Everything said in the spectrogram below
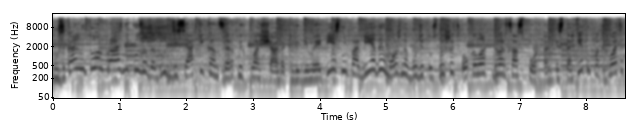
Музыкальный тон празднику зададут десятки концертных площадок. Любимые песни Победы можно можно будет услышать около Дворца спорта. Эстафету подхватят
